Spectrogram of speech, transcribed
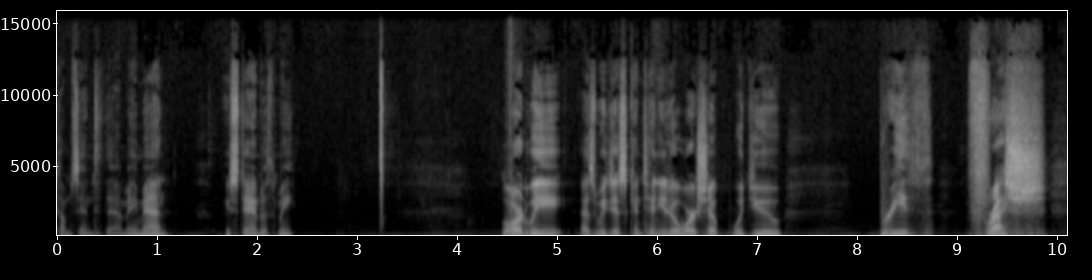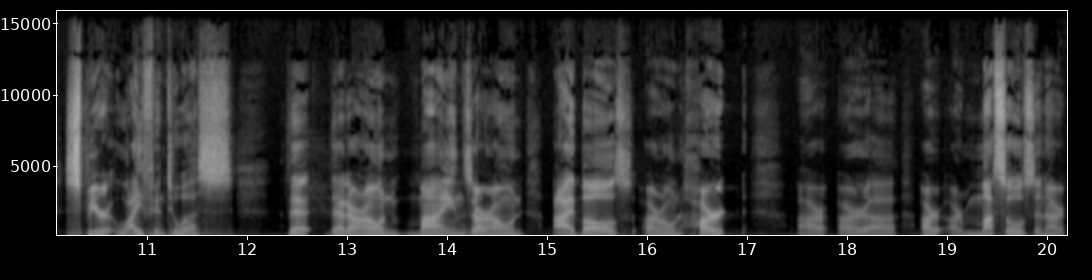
comes into them. Amen. You stand with me. Lord, we as we just continue to worship, would you breathe fresh spirit life into us that that our own minds, our own eyeballs, our own heart, our our uh, our our muscles and our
